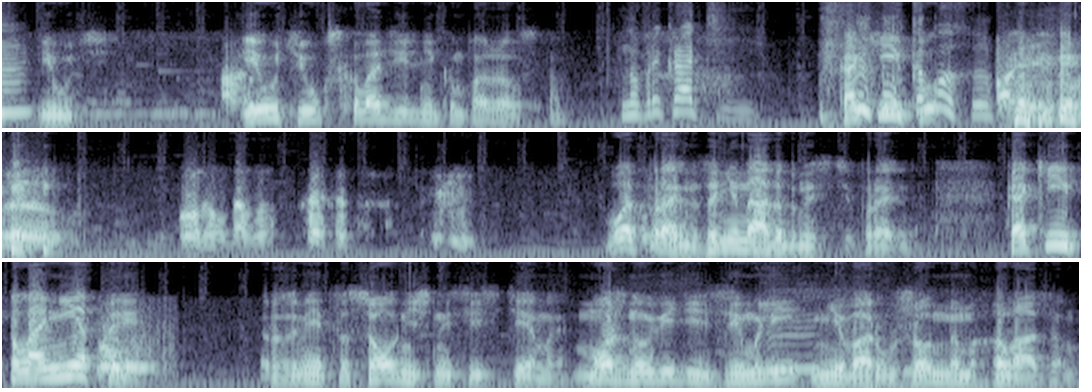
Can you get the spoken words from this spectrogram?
Мгм. и, ут- и утюг с холодильником, пожалуйста. Ну прекрати. Какие, пл- Какой А продал давно. Вот правильно, за ненадобностью, правильно. Какие планеты, Ну, разумеется, Солнечной системы, можно увидеть с Земли невооруженным глазом?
